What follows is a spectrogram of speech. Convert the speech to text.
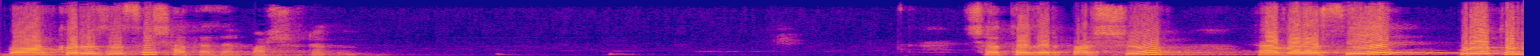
বহন খরচ আছে সাত হাজার পাঁচশো টাকা। সাত হাজার পাঁচশো। তারপর আছে পুরাতন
